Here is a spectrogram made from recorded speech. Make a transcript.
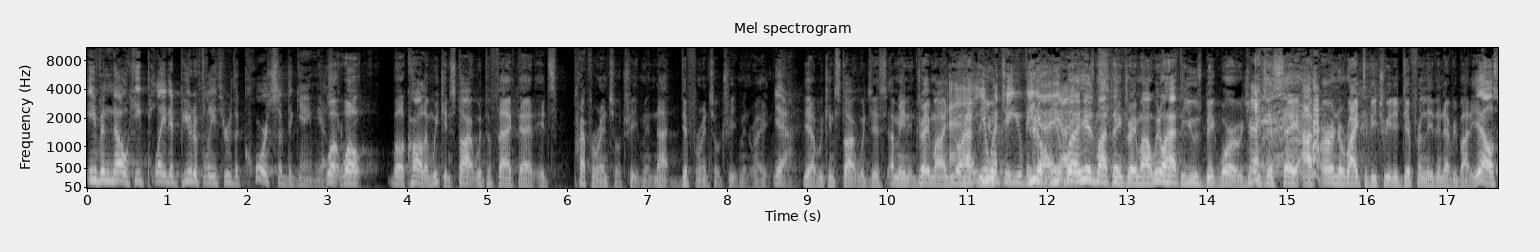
even though he played it beautifully through the course of the game yesterday. Well, well, well, Carlin, we can start with the fact that it's preferential treatment, not differential treatment, right? Yeah. Yeah, we can start with just, I mean, Draymond, you don't Uh, have to you use, went to UVA, You don't, you, I- well, here's my thing, Draymond. We don't have to use big words. You can just say, I've earned the right to be treated differently than everybody else,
